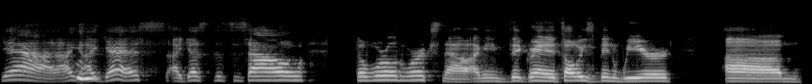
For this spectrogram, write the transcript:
yeah, I, I guess I guess this is how the world works now. I mean, the, granted, it's always been weird. Um,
